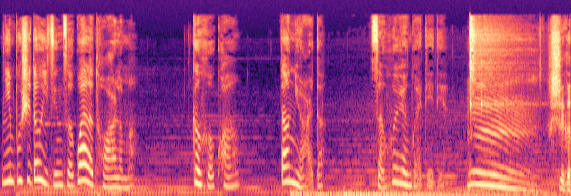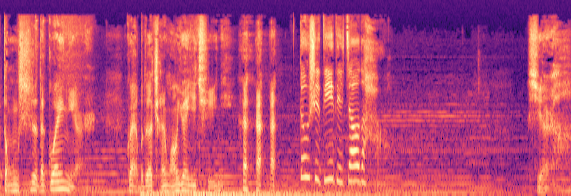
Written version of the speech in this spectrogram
您不是都已经责怪了童儿了吗？更何况，当女儿的，怎会怨怪爹爹？嗯，是个懂事的乖女儿，怪不得陈王愿意娶你。都是爹爹教的好。希儿啊，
